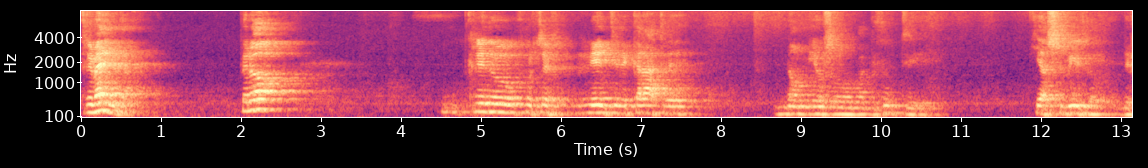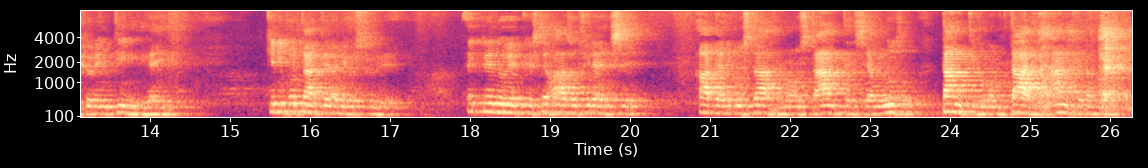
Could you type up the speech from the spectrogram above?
tremenda, però credo forse rientri del carattere non mio solo, ma di tutti chi ha subito dei fiorentini, direi, che l'importante era ricostruire. E credo che in questo caso Firenze abbia dimostrato, nonostante sia venuto tanti volontari anche da me,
